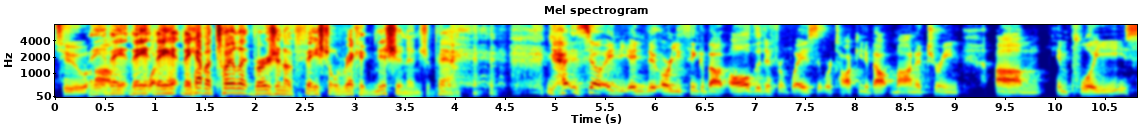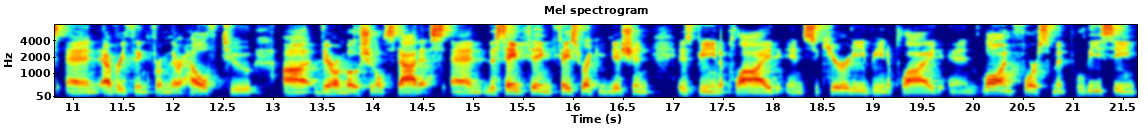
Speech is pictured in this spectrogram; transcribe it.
to they um, they, they, they, they, have a toilet version of facial recognition in japan yeah so and, and, or you think about all the different ways that we're talking about monitoring um, employees and everything from their health to uh, their emotional status. And the same thing, face recognition is being applied in security, being applied in law enforcement, policing.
